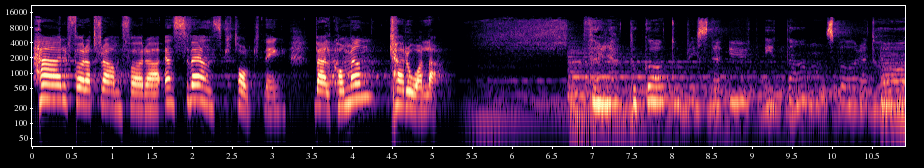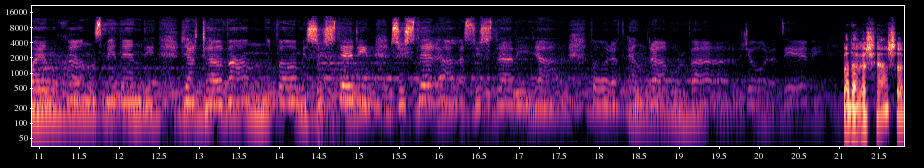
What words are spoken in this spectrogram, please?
här för att framföra en svensk tolkning. Välkommen Carola. På gator brista ut i dans för att ha en chans med den ditt hjärta vann För min syster, din syster, alla systrar vi är För att ändra vår värld och göra det vi Bei der Recherche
